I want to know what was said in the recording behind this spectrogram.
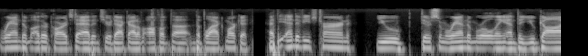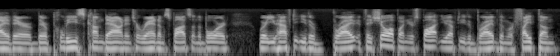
random other cards to add into your deck out of off of the the black market. At the end of each turn, you there's some random rolling, and the Yugai their their police come down into random spots on the board where you have to either bribe if they show up on your spot, you have to either bribe them or fight them,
